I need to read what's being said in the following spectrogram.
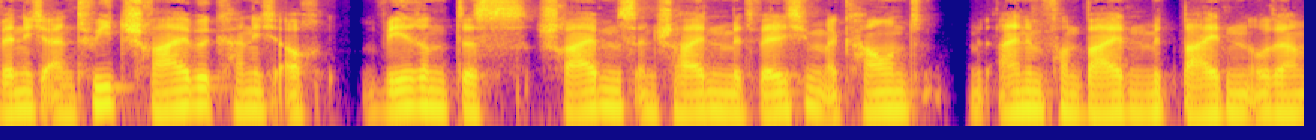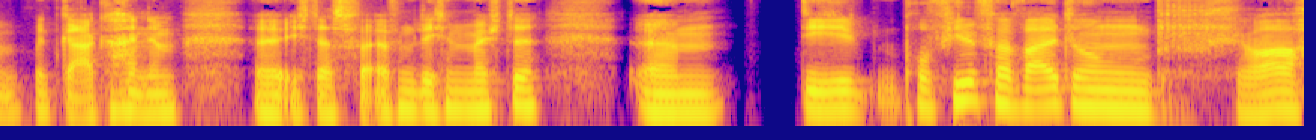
wenn ich einen Tweet schreibe, kann ich auch während des Schreibens entscheiden, mit welchem Account, mit einem von beiden, mit beiden oder mit gar keinem äh, ich das veröffentlichen möchte. Ähm, die Profilverwaltung, ja,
